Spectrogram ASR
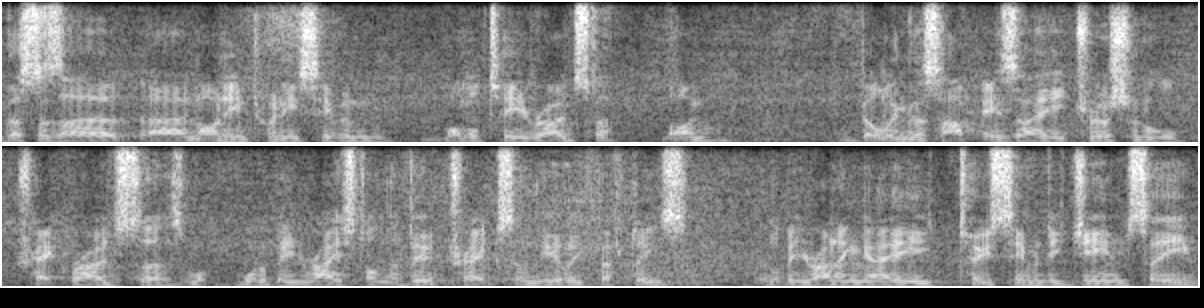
This is a, a 1927 Model T Roadster. I'm building this up as a traditional track roadster, as what would have been raced on the dirt tracks in the early 50s. It'll be running a 270 GMC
